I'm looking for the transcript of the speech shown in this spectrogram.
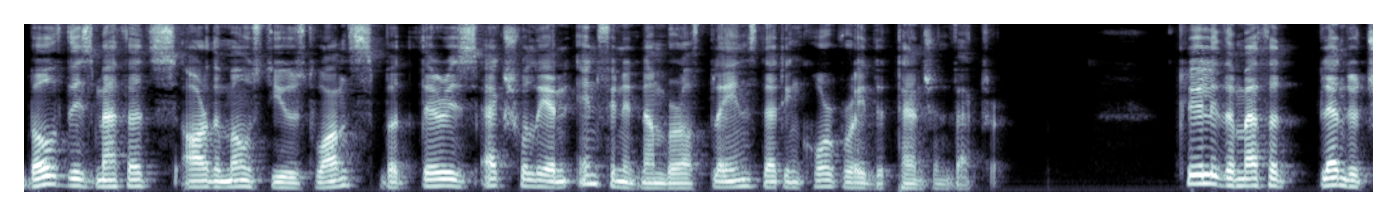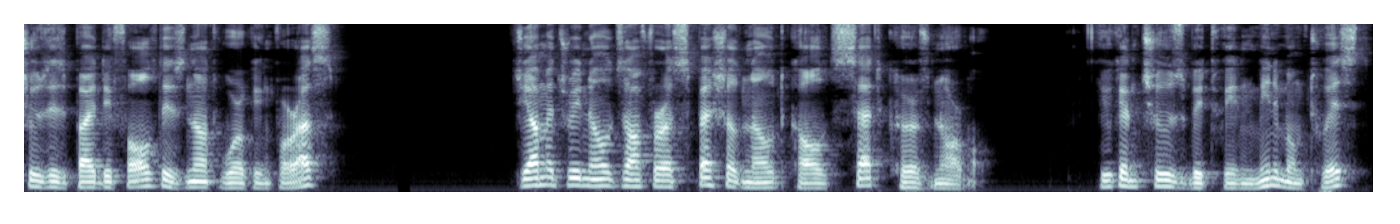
Both these methods are the most used ones, but there is actually an infinite number of planes that incorporate the tangent vector. Clearly the method Blender chooses by default is not working for us. Geometry nodes offer a special node called Set Curve Normal. You can choose between minimum twist,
